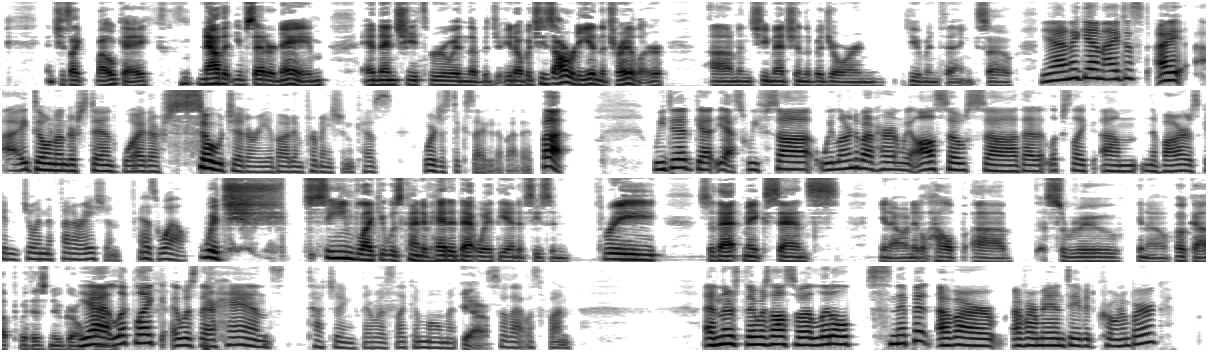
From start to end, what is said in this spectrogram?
And she's like, well, okay, now that you've said her name. And then she threw in the, you know, but she's already in the trailer. Um, and she mentioned the Bajoran human thing. So yeah, and again, I just I I don't understand why they're so jittery about information because we're just excited about it. But we did get yes, we saw we learned about her, and we also saw that it looks like um Ni'Var is going to join the Federation as well, which seemed like it was kind of headed that way at the end of season three, so that makes sense. You know, and it'll help uh Saru, you know, hook up with his new girlfriend. Yeah, it looked like it was their hands touching. There was like a moment. Yeah. So that was fun. And there's there was also a little snippet of our of our man David Cronenberg.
